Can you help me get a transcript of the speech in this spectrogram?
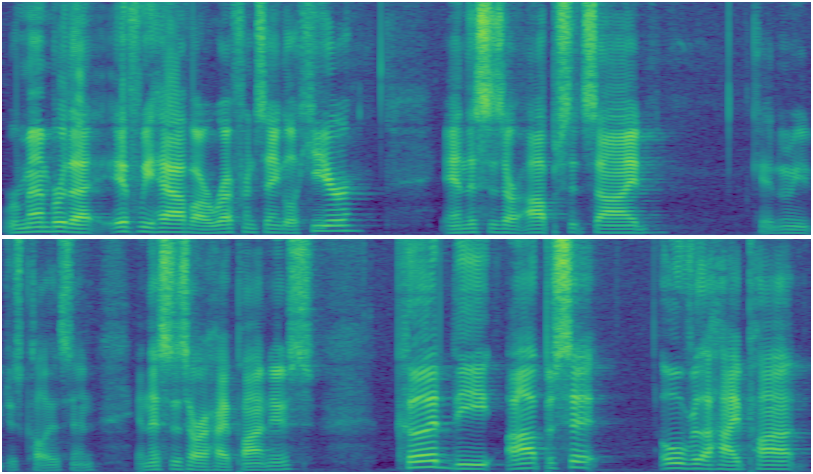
Remember that if we have our reference angle here, and this is our opposite side. Okay, let me just call this in. And this is our hypotenuse. Could the opposite over the hypotenuse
